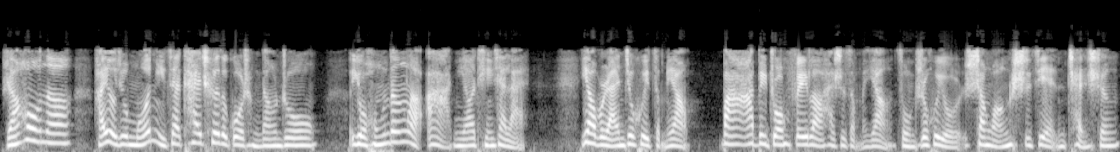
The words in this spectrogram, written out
然后呢，还有就模拟在开车的过程当中有红灯了啊，你要停下来，要不然就会怎么样？叭被撞飞了还是怎么样？总之会有伤亡事件产生。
